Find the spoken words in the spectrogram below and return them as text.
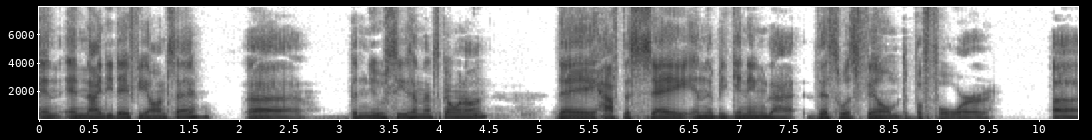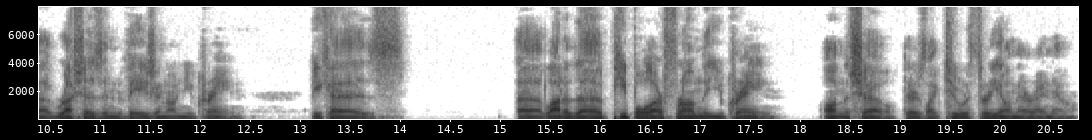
in in 90 Day Fiance, uh the new season that's going on, they have to say in the beginning that this was filmed before uh Russia's invasion on Ukraine because uh, a lot of the people are from the Ukraine on the show. There's like two or three on there right now.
